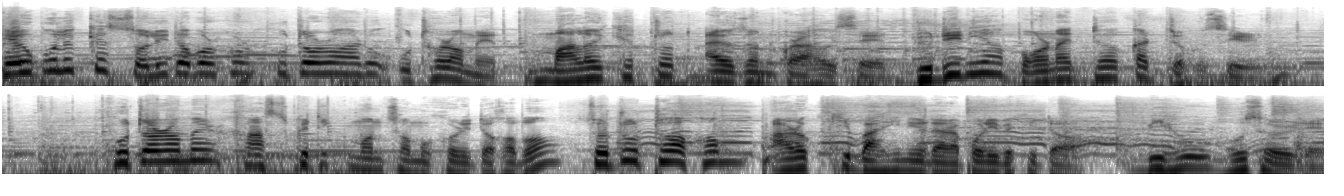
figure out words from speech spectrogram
সেই উপলক্ষে চলিত বৰ্ষৰ সোতৰ আৰু ওঠৰ মেত মালয় ক্ষেত্ৰত আয়োজন কৰা হৈছে দুদিনীয়া বৰ্ণাঢ্য কাৰ্যসূচীৰ। সোতৰ মেৰ সাংস্কৃতিক মঞ্চ মুখৰিত হ'ব। চতুৰ্থ অসম আৰক্ষী বাহিনীৰ দ্বাৰা পৰিৱেশিত। বিহু হুঁচৰিৰে।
